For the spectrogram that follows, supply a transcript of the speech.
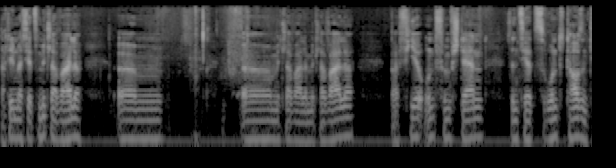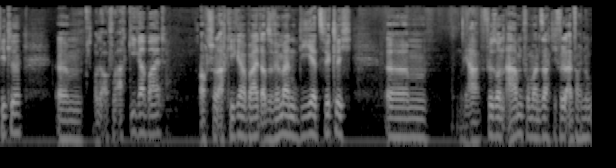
nachdem das jetzt mittlerweile ähm, äh, mittlerweile, mittlerweile bei vier und fünf Sternen sind es jetzt rund 1000 Titel, ähm, Also auch schon 8 Gigabyte. Auch schon 8 Gigabyte. Also wenn man die jetzt wirklich ähm, ja, für so einen Abend, wo man sagt, ich will einfach nur,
